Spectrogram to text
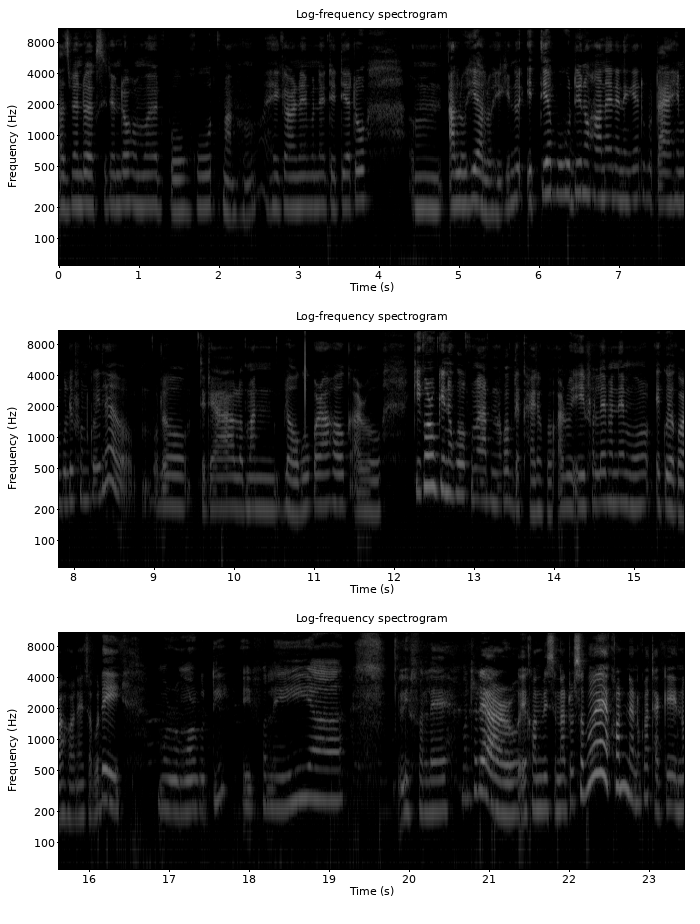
হাজবেণ্ডৰ এক্সিডেণ্টৰ সময়ত বহুত মানুহ। সেইকাৰণে মানে তেতিয়াতো আলহী আলহী। কিন্তু এতিয়া বহুত দিন অহা নাই তেনেকৈ তাই আহিম বুলি ফোন কৰিলে বোলো তেতিয়া অলপমান ব্লগো কৰা হওক আৰু কি কৰোঁ কি নকৰোঁ অকণমান আপোনালোকক দেখাই থাকোঁ। আৰু এইফালে মানে মোৰ একোৱে কৰা হোৱা নাই চাব দেই। মোৰ ৰুমৰ গুটি এইফালে এইয়া এইফালে মুঠতে আৰু এখন বিচনাটো চবৰে এখন এনেকুৱা থাকেই ন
